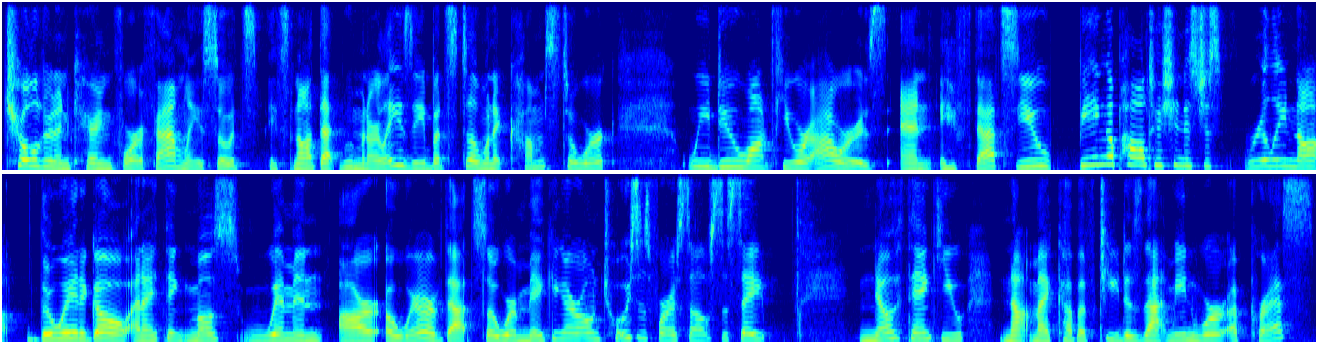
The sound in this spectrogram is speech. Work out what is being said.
children and caring for a family. So it's it's not that women are lazy, but still when it comes to work, we do want fewer hours. And if that's you, being a politician is just really not the way to go. And I think most women are aware of that. So we're making our own choices for ourselves to say, no, thank you, not my cup of tea. Does that mean we're oppressed?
